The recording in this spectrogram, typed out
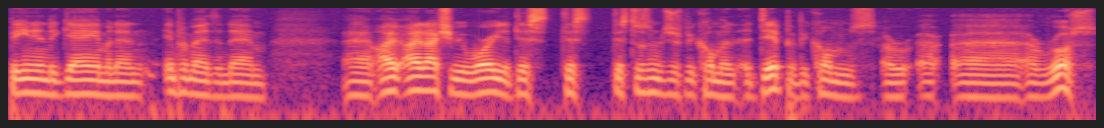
being in the game and then implementing them. Uh, I, I'd actually be worried that this this, this doesn't just become a, a dip; it becomes a, a, a, rut,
